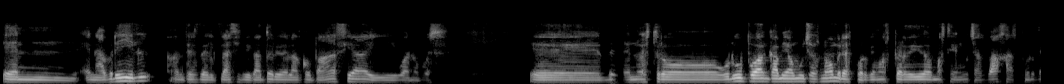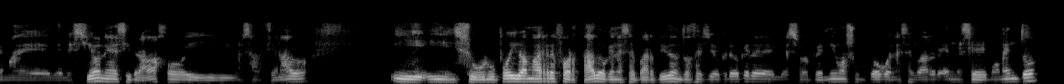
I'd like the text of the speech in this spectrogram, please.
en, en abril, antes del clasificatorio de la Copa Asia y bueno, pues eh, de nuestro grupo han cambiado muchos nombres porque hemos perdido, hemos tenido muchas bajas por tema de, lesiones y trabajo y un sancionado. y, su grupo iba más reforzado que en ese partido, entonces yo creo que le, sorprendimos un poco en ese, en ese momento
